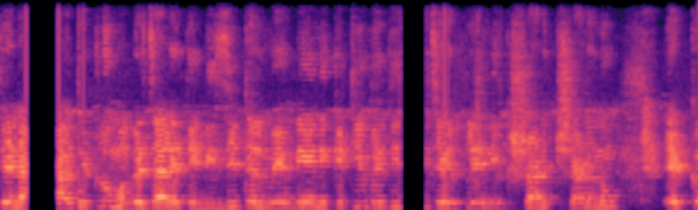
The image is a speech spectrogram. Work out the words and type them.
તેના કેટલું મગજ ચાલે તે ડિજિટલ મેમરી એની કેટલી બધી છે પ્લેનની ક્ષણ ક્ષણનું એક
